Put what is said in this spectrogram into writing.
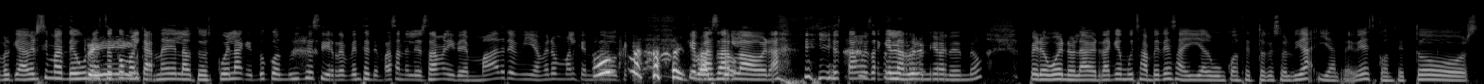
Porque a ver si más de uno, esto es como el carnet de la autoescuela que tú conduces y de repente te pasan el examen y dices, madre mía, menos mal que no tengo que, pasarlo ahora. y estamos aquí en las reuniones, ¿no? Pero bueno, la verdad que muchas veces hay algún concepto que se olvida y al revés, conceptos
